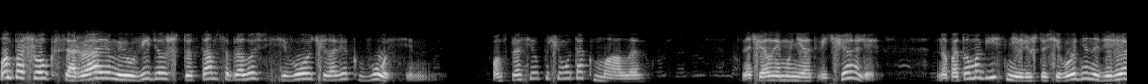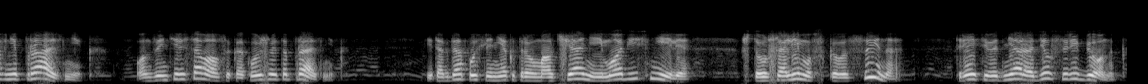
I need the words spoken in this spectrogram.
Он пошел к сараям и увидел, что там собралось всего человек восемь. Он спросил, почему так мало. Сначала ему не отвечали, но потом объяснили, что сегодня на деревне праздник. Он заинтересовался, какой же это праздник. И тогда после некоторого молчания ему объяснили, что у шалимовского сына третьего дня родился ребенок.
